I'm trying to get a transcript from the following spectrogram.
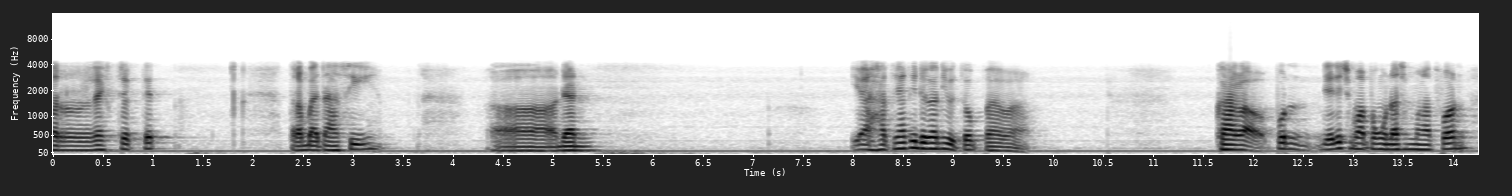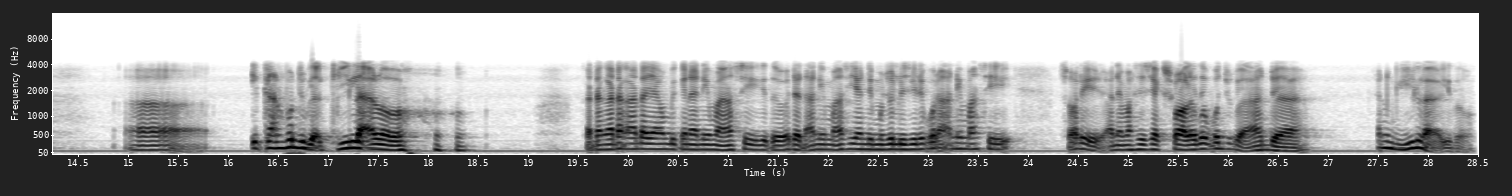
terrestricted terbatasi uh, dan ya hati-hati dengan YouTube bahwa kalaupun jadi semua pengguna smartphone uh, iklan pun juga gila loh. Kadang-kadang ada yang bikin animasi gitu dan animasi yang dimuncul di sini pun animasi sorry animasi seksual itu pun juga ada kan gila gitu.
